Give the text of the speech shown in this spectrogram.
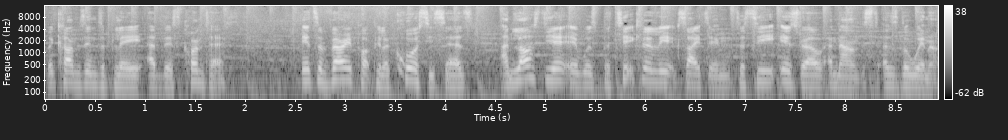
that comes into play at this contest. It's a very popular course, he says, and last year it was particularly exciting to see Israel announced as the winner.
